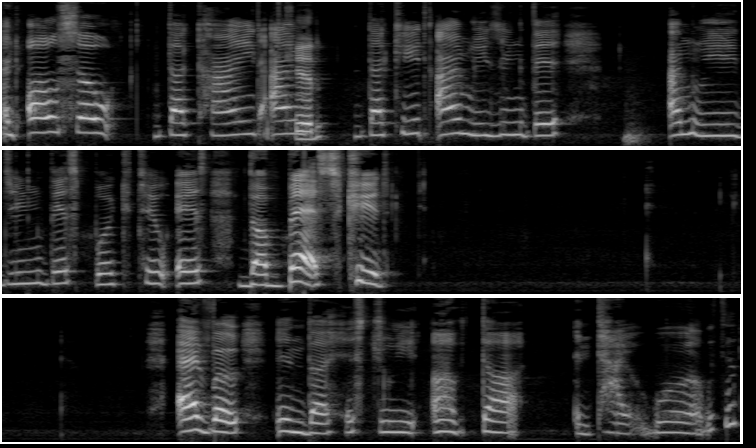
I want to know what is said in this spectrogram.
And also the kind I'm Kid. the kid I'm reading the I'm reading this book to is the best kid ever in the history of the entire world. What's this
